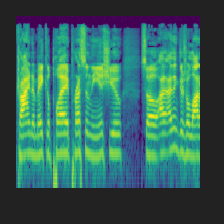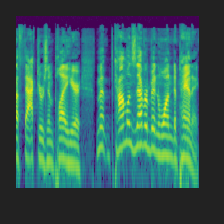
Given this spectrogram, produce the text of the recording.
trying to make a play, pressing the issue. So I, I think there's a lot of factors in play here. Tomlin's never been one to panic.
